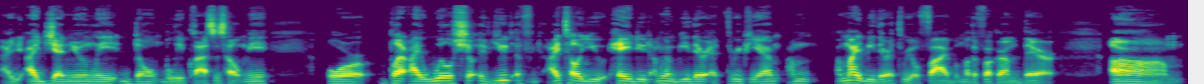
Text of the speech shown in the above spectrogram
I, I genuinely don't believe classes help me. Or but I will show if you if I tell you, hey dude, I'm gonna be there at 3 p.m. I'm I might be there at 305, but motherfucker, I'm there. Um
